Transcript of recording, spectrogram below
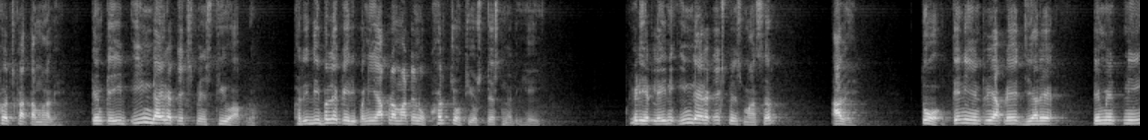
ખર્ચ ખાતામાં આવે. કેમ કે એ ઇનડાયરેક્ટ એક્સપેન્સ થયો આપણો. ખરીદી ભલે કરી, પણ એ આપણા માટેનો ખર્ચો થયો સ્ટેશનરી હે રેડી? એટલે એની ઇનડાયરેક્ટ એક્સપેન્સમાં અસર આવે. તો તેની એન્ટ્રી આપણે જ્યારે પેમેન્ટની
